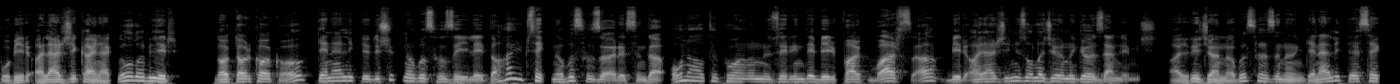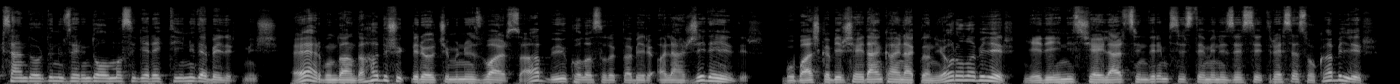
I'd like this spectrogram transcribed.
Bu bir alerji kaynaklı olabilir. Doktor Coco, genellikle düşük nabız hızı ile daha yüksek nabız hızı arasında 16 puanın üzerinde bir fark varsa bir alerjiniz olacağını gözlemlemiş. Ayrıca nabız hızının genellikle 84'ün üzerinde olması gerektiğini de belirtmiş. Eğer bundan daha düşük bir ölçümünüz varsa büyük olasılıkla bir alerji değildir. Bu başka bir şeyden kaynaklanıyor olabilir. Yediğiniz şeyler sindirim sisteminizi strese sokabilir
